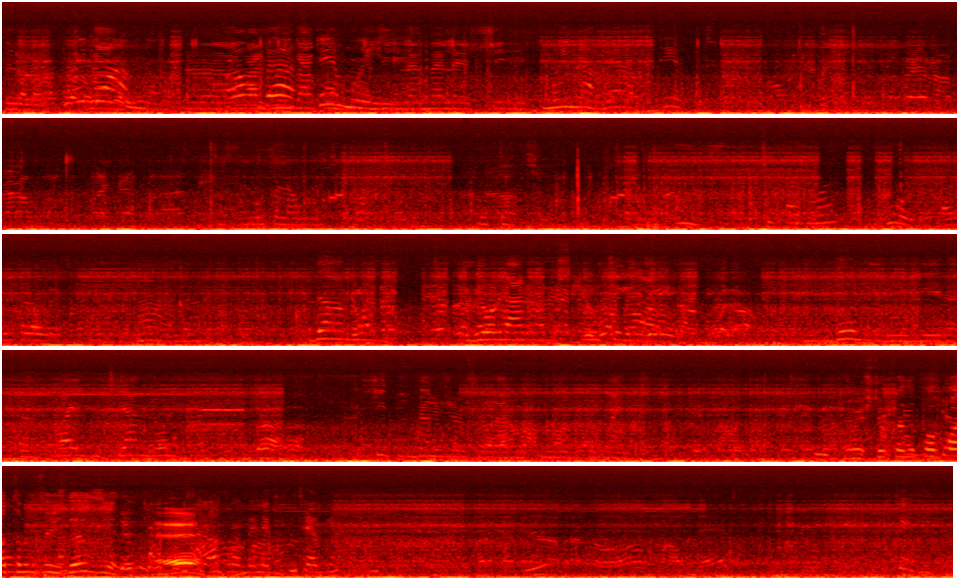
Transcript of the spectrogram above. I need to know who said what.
Speaker 1: Păi, doamnă,
Speaker 2: Am
Speaker 1: am
Speaker 2: abia
Speaker 1: ajuns la
Speaker 2: aștept mâine.
Speaker 1: concluziile mele și
Speaker 2: Mâine abia aștept. Să mă duc la urmă. Uite aici. Ce faci, mă? Nu, să aruncă la urmă. Ah, da.
Speaker 1: da, mă, eu la rând știu ce e asta. Doli, vai Lucian Doli,
Speaker 3: Da, da.
Speaker 1: și tu dă jos la urmă aici.
Speaker 3: Eu știu că după 40 de zile.
Speaker 4: E.
Speaker 2: La probele cum trebuie. Ce zici?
